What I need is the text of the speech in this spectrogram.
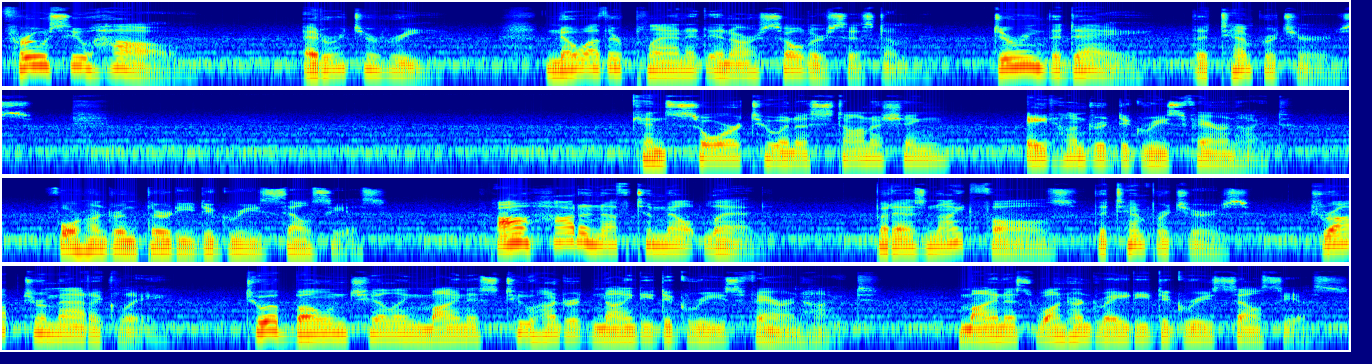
Frosu Frosuhao, Erituri, no other planet in our solar system. During the day, the temperatures can soar to an astonishing 800 degrees Fahrenheit, 430 degrees Celsius, all hot enough to melt lead. But as night falls, the temperatures drop dramatically to a bone chilling minus 290 degrees Fahrenheit, minus 180 degrees Celsius.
